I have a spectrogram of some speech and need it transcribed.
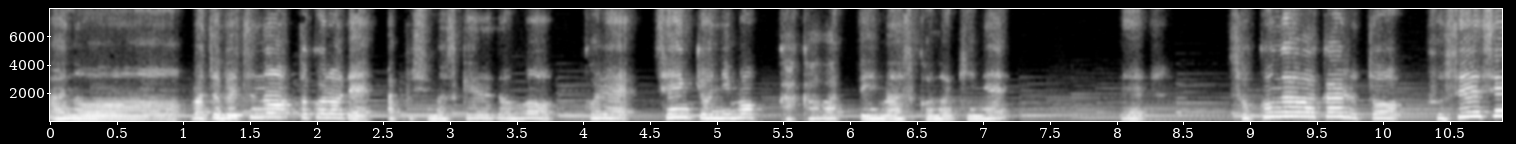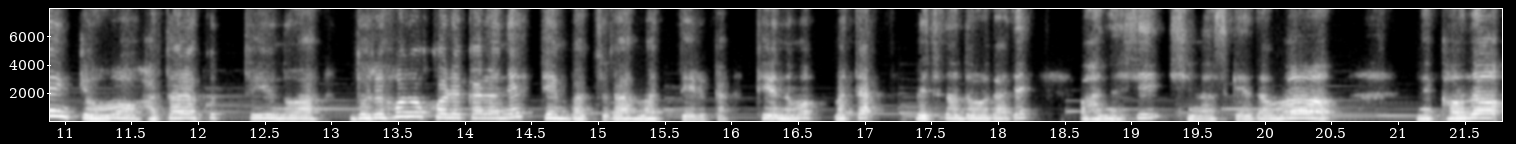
あのー、また別のところでアップしますけれども、これ選挙にも関わっています、この木ね。で、そこがわかると、不正選挙を働くっていうのは、どれほどこれからね、天罰が待っているかっていうのも、また別の動画でお話ししますけれども、ね、この、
